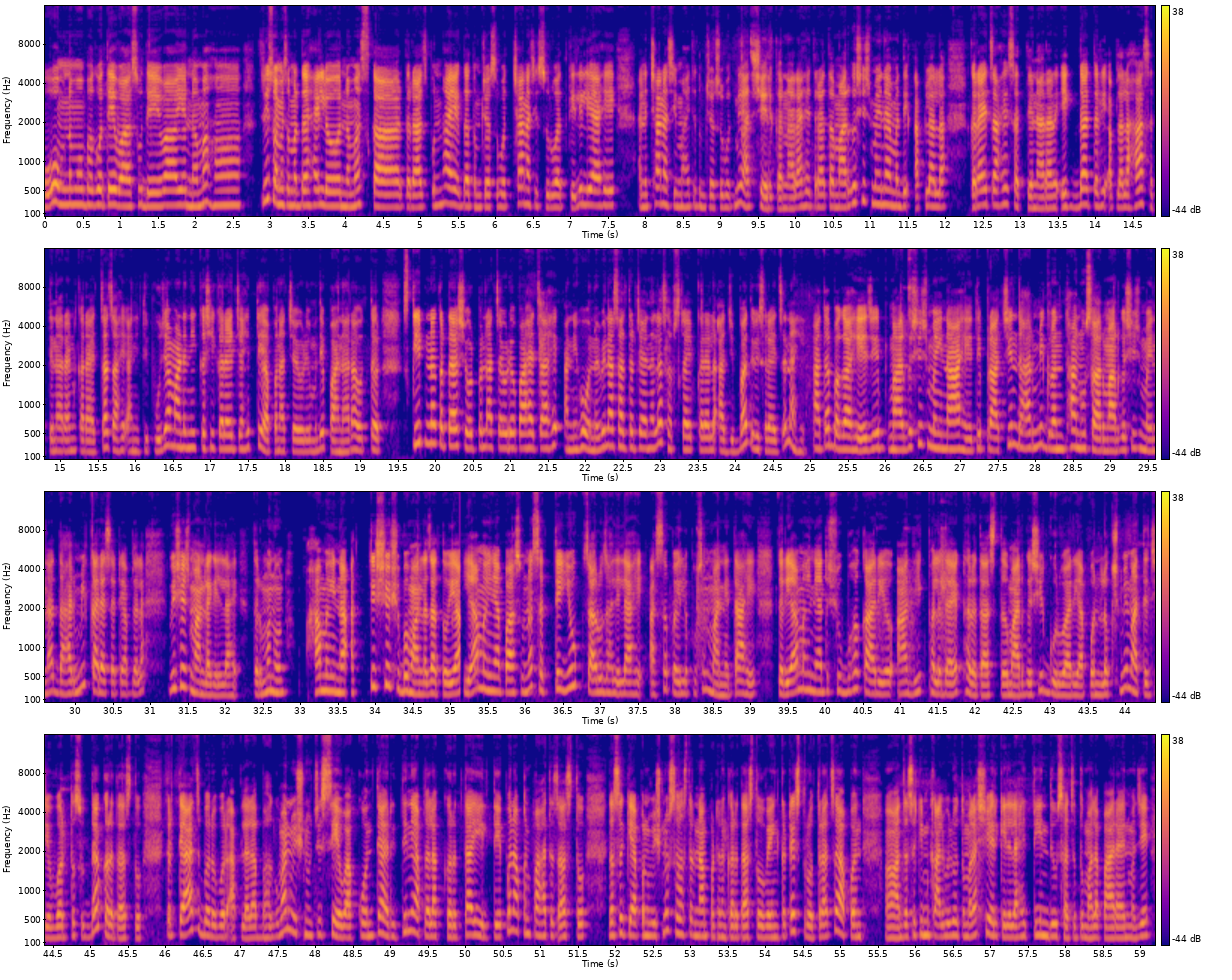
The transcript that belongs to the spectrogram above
ओम नमो भगवते वासुदेवाय नमः. श्री स्वामी समर्थ हॅलो नमस्कार. तर आज पुन्हा एकदा तुमच्यासोबत छान अशी सुरुवात केलेली आहे आणि छान अशी माहिती तुमच्यासोबत मी आज शेअर करणार आहे. तर आता मार्गशीर्ष महिन्यामध्ये आपल्याला करायचं आहे सत्यनारायण. एकदा तरी आपल्याला हा सत्यनारायण करायचाच आहे आणि ती पूजा मांडणी कशी करायची आहे ते आपण आजच्या व्हिडिओमध्ये पाहणार आहोत. तर स्किप न करता शेवट पण आजचा व्हिडिओ पाहायचा आहे आणि हो नवीन असाल तर चॅनलला सबस्क्राईब करायला अजिबात विसरायचं नाही. आता बघा हे जे मार्गशीर्ष महिना आहे ते प्राचीन धार्मिक ग्रंथानुसार मार्गशीर्ष महिना धार्मिक कार्यासाठी आपल्याला विशेष मानला गेलेला आहे. तर म्हणून हा महिना अतिशय शुभ मानला जातो. या या महिन्यापासूनच सत्ययुग चालू झालेला आहे असं पहिल्यापासून मान्यता आहे. तर या महिन्यात शुभ कार्य अधिक फलदायक ठरत असतं. मार्गशीर गुरुवारी आपण लक्ष्मी मातेचे व्रतसुद्धा करत असतो. तर त्याचबरोबर आपल्याला भगवान विष्णूची सेवा कोणत्या रीतीने आपल्याला करता येईल ते पण आपण पाहतच असतो. जसं की आपण विष्णू सहस्त्रनाम पठण करत असतो. व्यंकटेश स्तोत्राचं आपण जसं की मी काल व्हिडिओ तुम्हाला शेअर केलेला आहे तीन दिवसाचं तुम्हाला पारायण. म्हणजे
